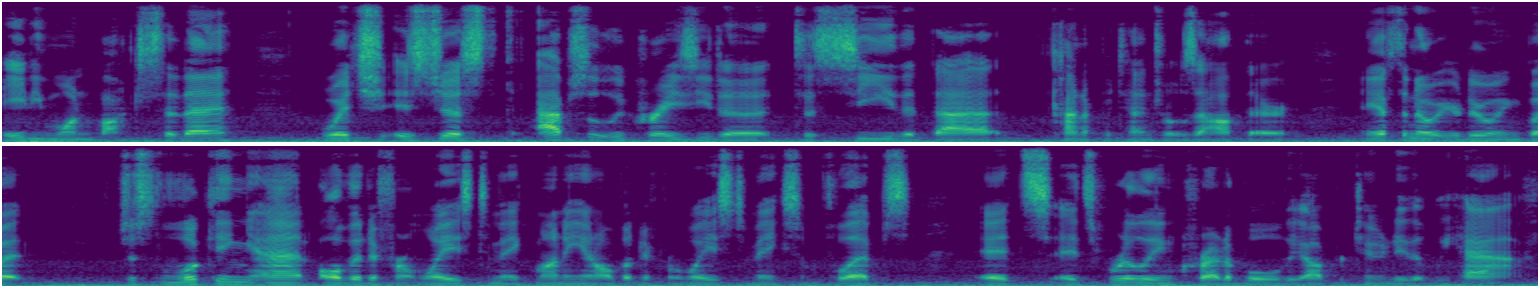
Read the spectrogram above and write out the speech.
81 bucks today which is just absolutely crazy to to see that that kind of potential is out there. And you have to know what you're doing, but just looking at all the different ways to make money and all the different ways to make some flips, it's it's really incredible the opportunity that we have.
